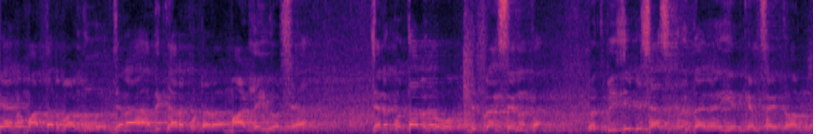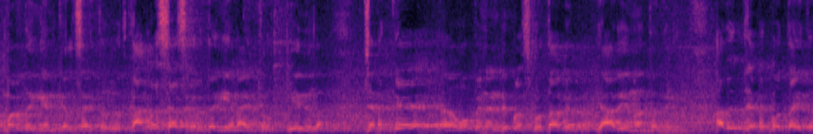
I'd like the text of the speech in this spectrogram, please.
ಏನು ಮಾತಾಡಬಾರ್ದು, ಜನ ಅಧಿಕಾರ ಕೊಟ್ಟಾರ ಮಾಡಲಿ ಐದು ವರ್ಷ. ಜನಕ್ಕೆ ಗೊತ್ತಾಗಬೇಕು ಡಿಫ್ರೆನ್ಸ್ ಏನಂತ. ಇವತ್ತು ಬಿ ಜೆ ಪಿ ಶಾಸಕರಿದ್ದಾಗ ಏನು ಕೆಲಸ ಆಯಿತು? ಅರುಣ್ ಕುಮಾರ್ ಇದ್ದಾಗ ಏನು ಕೆಲಸ ಆಯಿತು? ಇವತ್ತು ಕಾಂಗ್ರೆಸ್ ಶಾಸಕರಿದ್ದಾಗ ಏನಾಯಿತು? ಏನಿಲ್ಲ. ಜನಕ್ಕೆ ಒಪಿನಿಯನ್ ಡಿಫ್ರೆನ್ಸ್ ಗೊತ್ತಾಗಬೇಕು, ಯಾರೇನು ಅಂತಂದೇಳಿ. ಅದು ಜನಕ್ಕೆ ಗೊತ್ತಾಯಿತು.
